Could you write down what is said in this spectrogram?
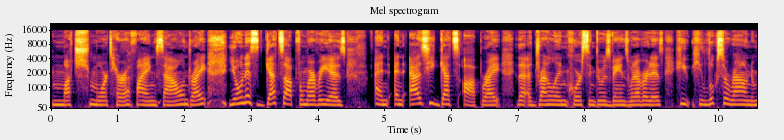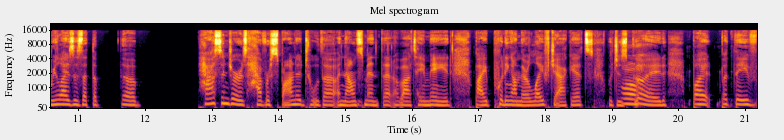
much more terrifying sound, right? Jonas gets up from wherever he is. And, and as he gets up, right, the adrenaline coursing through his veins, whatever it is, he he looks around and realizes that the the passengers have responded to the announcement that Abate made by putting on their life jackets, which is Oh. good, but but they've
